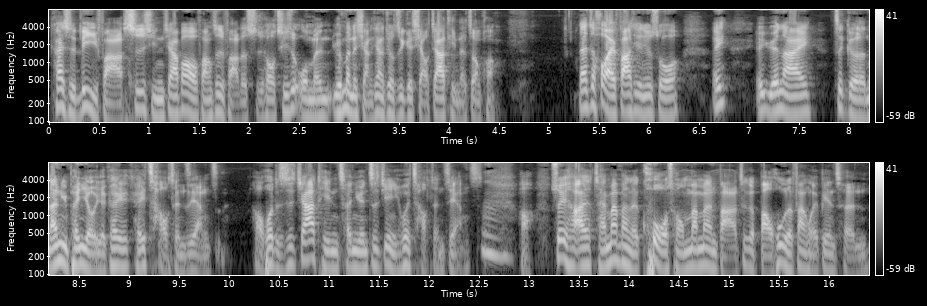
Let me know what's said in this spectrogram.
开始立法施行家暴防治法的时候，其实我们原本的想象就是一个小家庭的状况，但是后来发现，就是说，诶，诶，原来这个男女朋友也可以可以吵成这样子，好，或者是家庭成员之间也会吵成这样子，嗯，好，所以还才慢慢的扩充，慢慢把这个保护的范围变成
